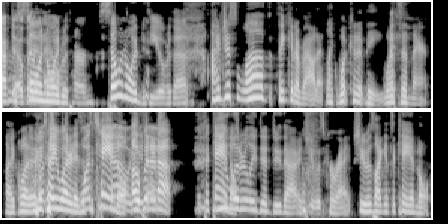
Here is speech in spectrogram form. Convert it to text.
have to was open so it So annoyed now. with her. So annoyed with you over that. I just love thinking about it. Like, what could it be? What's in there? Like, what? Let me tell you what it is. It's Once a you candle. know, you Open it up. It's a You candle. literally did do that, and she was correct. She was like, "It's a candle,"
